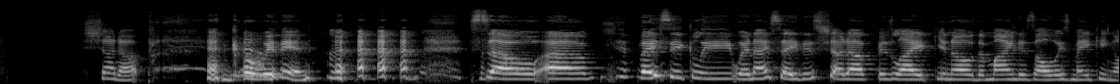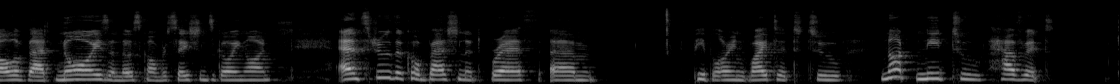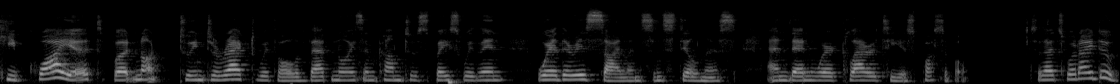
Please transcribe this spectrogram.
shut up, and go within. so um, basically, when I say this shut up, is like, you know, the mind is always making all of that noise and those conversations going on. And through the compassionate breath, um, people are invited to not need to have it keep quiet, but not to interact with all of that noise and come to a space within where there is silence and stillness, and then where clarity is possible. So that's what I do.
